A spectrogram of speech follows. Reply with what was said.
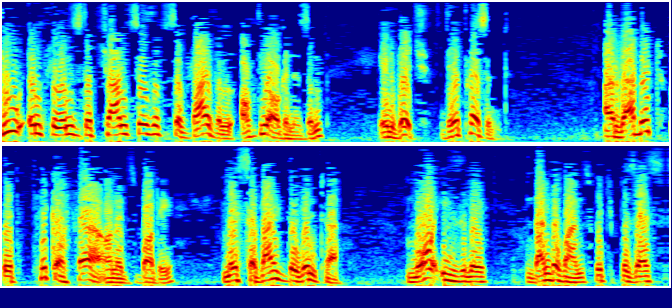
do influence the chances of survival of the organism in which they are present. A rabbit with thicker fur on its body may survive the winter more easily than the ones which possess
